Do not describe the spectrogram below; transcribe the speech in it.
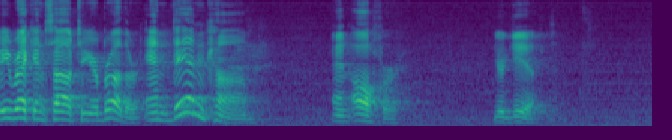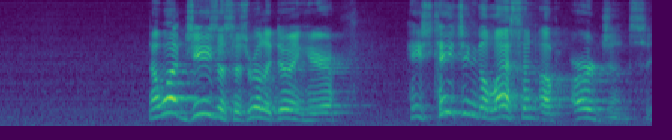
be reconciled to your brother, and then come and offer your gift. Now, what Jesus is really doing here, he's teaching the lesson of urgency.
